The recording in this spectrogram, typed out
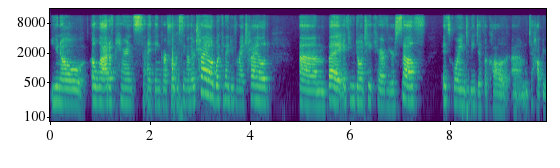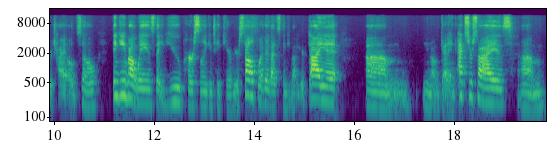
you know, a lot of parents, I think, are focusing on their child. What can I do for my child? Um, but if you don't take care of yourself, it's going to be difficult um, to help your child. So thinking about ways that you personally can take care of yourself, whether that's thinking about your diet, um, you know, getting exercise. Um,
